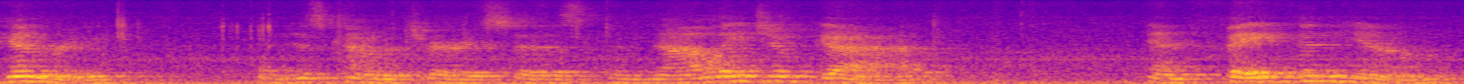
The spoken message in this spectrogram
Henry, in his commentary, says, The knowledge of God and faith in Him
